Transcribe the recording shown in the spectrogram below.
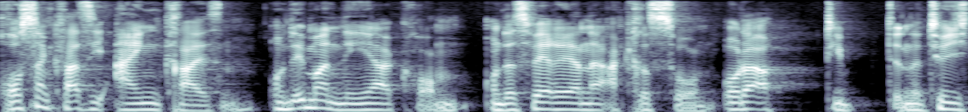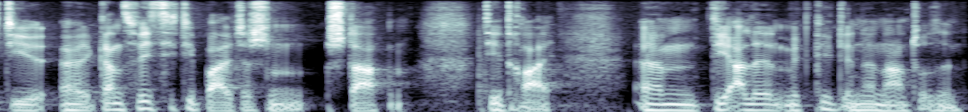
Russland quasi einkreisen und immer näher kommen. Und das wäre ja eine Aggression. Oder die, natürlich die, äh, ganz wichtig, die baltischen Staaten, die drei, ähm, die alle Mitglied in der NATO sind.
